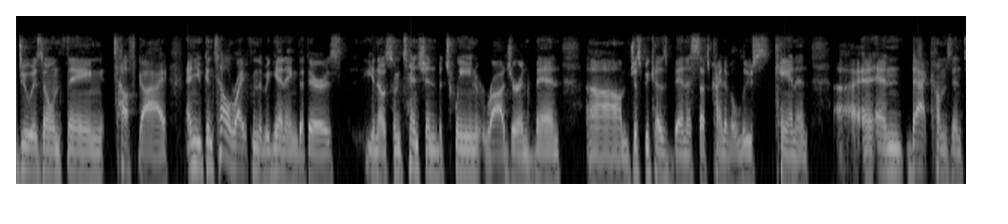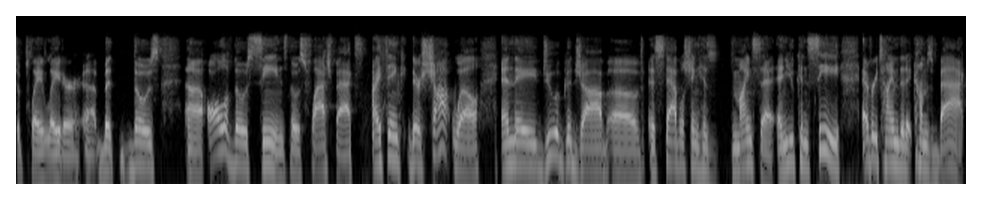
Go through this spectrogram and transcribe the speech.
do his own thing, tough guy, and you can tell right from the beginning that there's you know some tension between Roger and Ben, um, just because Ben is such kind of a loose cannon, uh, and, and, that comes into play later. Uh, but those, uh, all of those scenes, those flashbacks, I think they're shot well, and they do a good job of establishing his mindset. And you can see every time that it comes back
